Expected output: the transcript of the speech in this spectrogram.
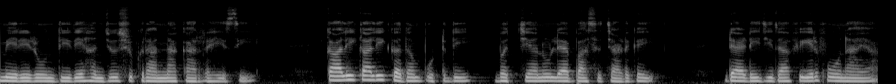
ਮੇਰੇ ਰੋਂਦੀ ਦੇ ਹੰਝੂ ਸ਼ੁਕਰਾਨਾ ਕਰ ਰਹੇ ਸੀ। ਕਾਲੀ ਕਾਲੀ ਕਦਮ ਪੁੱਟਦੀ ਬੱਚਿਆਂ ਨੂੰ ਲੈ ਬੱਸ ਚੜ ਗਈ। ਡੈਡੀ ਜੀ ਦਾ ਫੇਰ ਫੋਨ ਆਇਆ।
